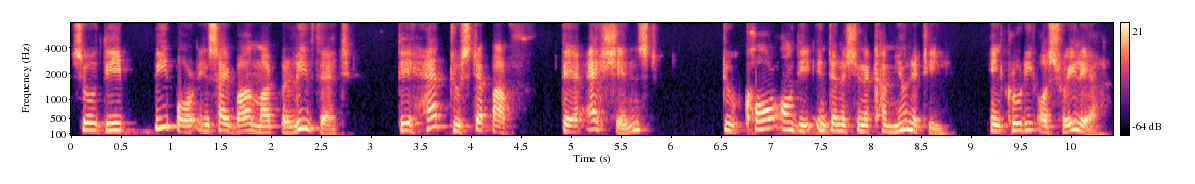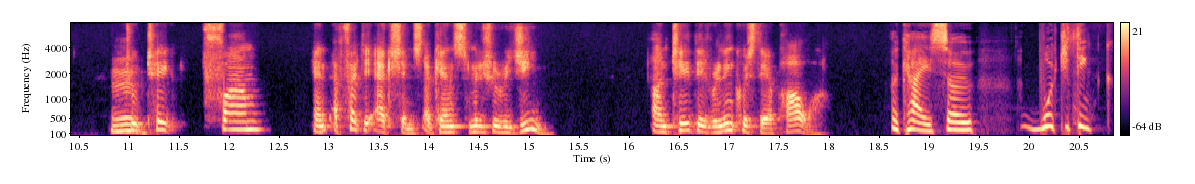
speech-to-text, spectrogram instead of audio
So the people inside Burma believe that they have to step up their actions to call on the international community, including Australia, mm. to take firm and effective actions against military regime until they relinquish their power. Okay, so what do you think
